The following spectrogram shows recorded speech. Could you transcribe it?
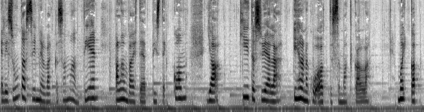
Eli suuntaa sinne vaikka saman tien alanvaihtajat.com. Ja kiitos vielä, ihana kun oot tässä matkalla. Moikka!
